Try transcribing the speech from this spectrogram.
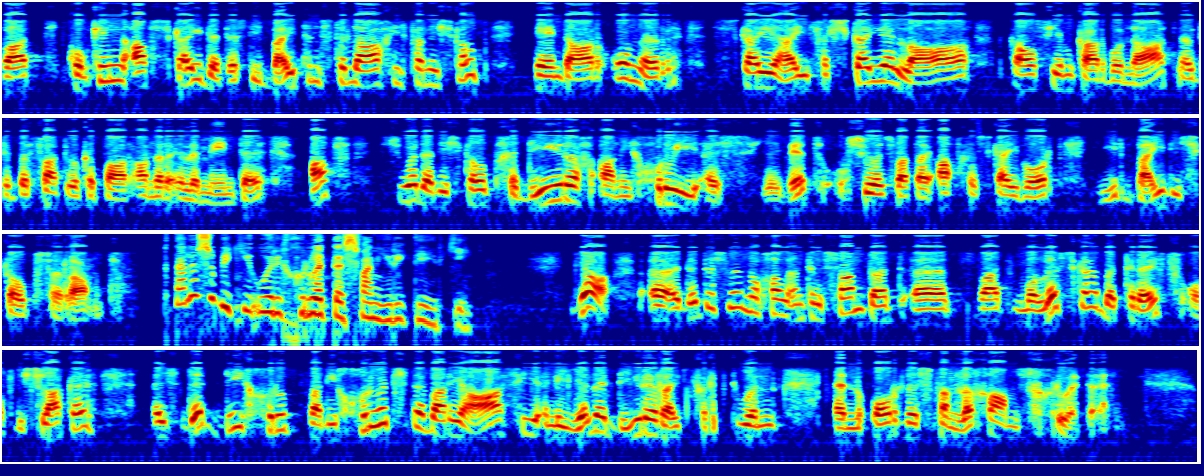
wat konkien afskei, dit is die buitenste laagie van die skulp en daaronder skei hy verskeie lae kalsiumkarbonaat. Nou dit bevat ook 'n paar ander elemente af sodat die skulp gedurig aan die groei is jy weet soos wat hy afgeskei word hier by die skulp se rand Vertel ons 'n bietjie oor die groottes van hierdie diertjie. Ja, uh, dit is nou nogal interessant dat uh, wat molluska betref of die slakke is dit die groep wat die grootste variasie in die hele diereryk vertoon in ordes van liggaamsgrootte.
